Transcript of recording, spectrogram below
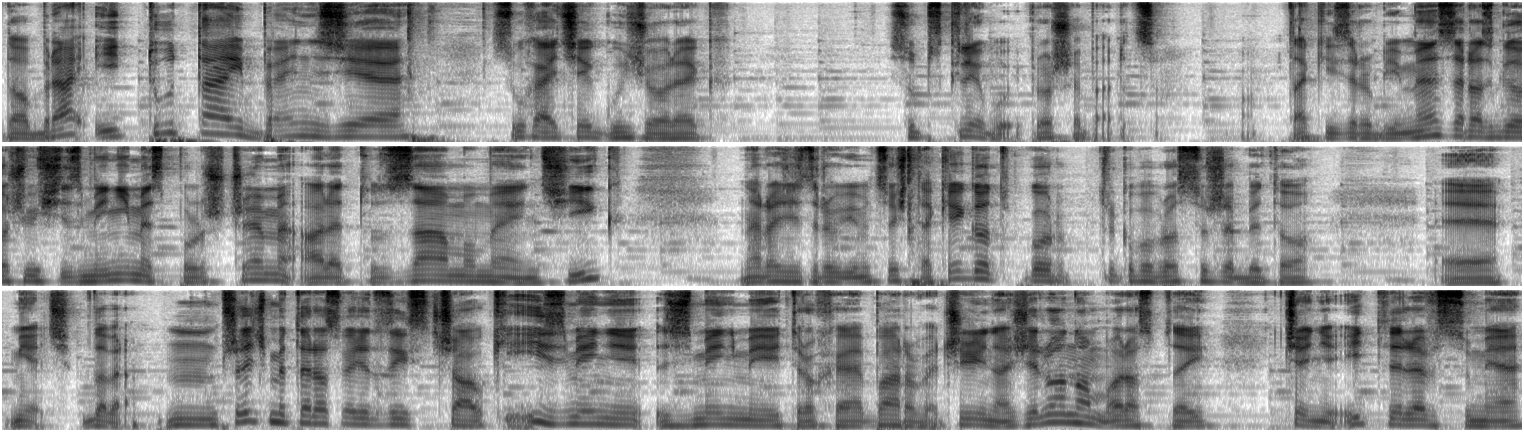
Dobra, i tutaj będzie, słuchajcie, guziorek subskrybuj, proszę bardzo. O, taki zrobimy. Zaraz go oczywiście zmienimy, spolszczymy, ale to za momencik. Na razie zrobimy coś takiego, tylko, tylko po prostu, żeby to e, mieć. Dobra, mm, przejdźmy teraz słuchajcie, do tej strzałki i zmieni, zmieńmy jej trochę barwę, czyli na zieloną oraz tutaj cienie. I tyle w sumie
